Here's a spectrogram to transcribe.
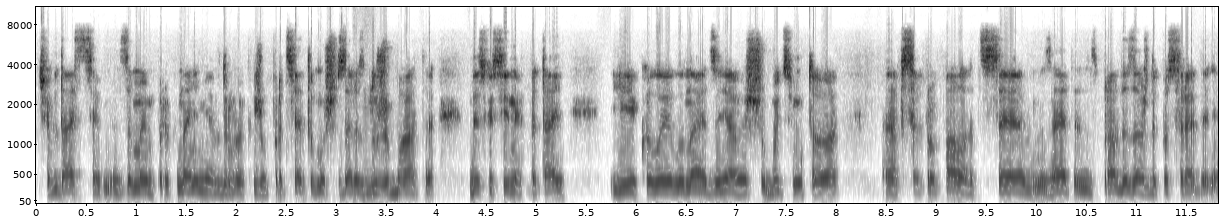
чи вдасться за моїм переконанням, я вдруге кажу про це, тому що зараз дуже багато дискусійних питань. І коли лунають заяви, що буцімто е, все пропало, це знаєте, правда завжди посередині.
